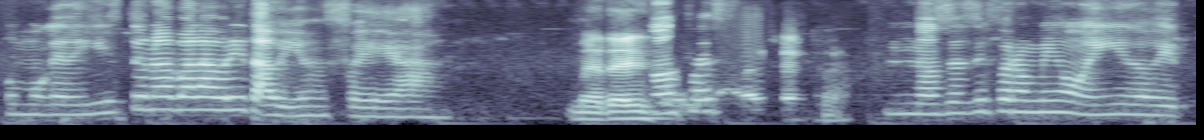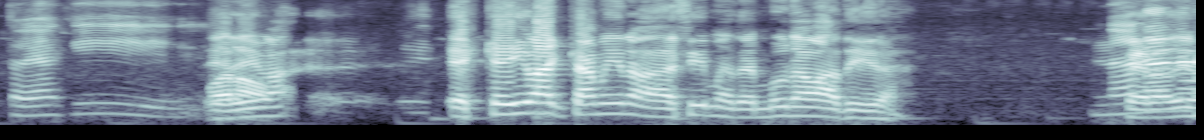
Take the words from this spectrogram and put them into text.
Como que dijiste una palabrita bien fea. No sé, si- no sé si fueron mis oídos y estoy aquí. Bueno. Él iba- es que iba al camino a decir meterme una batida. No, pero no, dijo,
